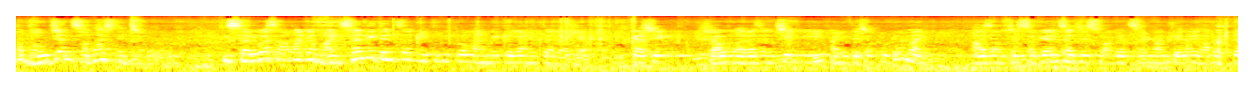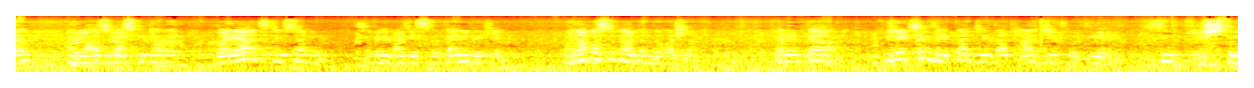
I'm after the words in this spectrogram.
हा बहुजन समाज त्यांच्याबरोबर ती सर्वसामान्य माणसांनी त्यांचं नेतृत्व मान्य केलं आणि त्या लढल्या त्याचे शाहू महाराजांचे मी आणि त्याच्या कुटुंबाने आज आमच्या सगळ्यांचा जे स्वागत सन्मान केला याबद्दल आणि आज व्यासपीठावर बऱ्याच दिवसांनी सगळे माझे सहकारी भेटले. मनापासून आनंद वाटला. कारण का इलेक्शन येतात येतात हार जीत होतीये सिर्फ रिश्ते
